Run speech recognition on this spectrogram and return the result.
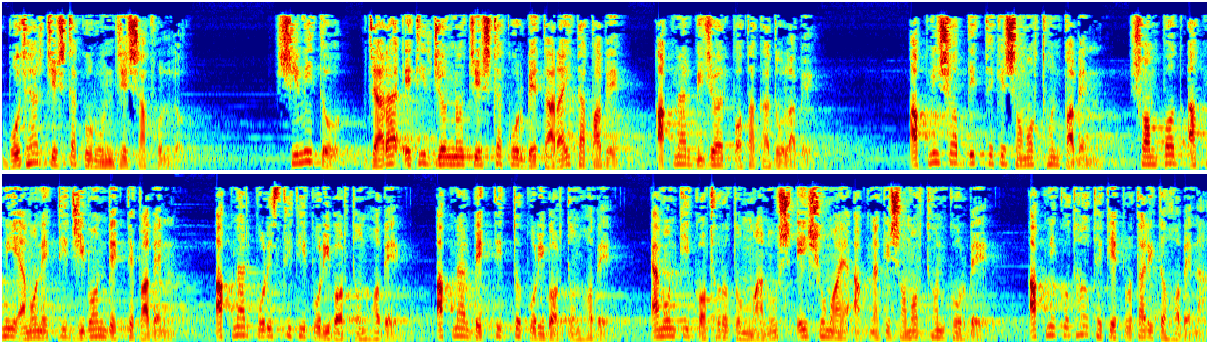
বোঝার চেষ্টা করুন যে সাফল্য। সীমিত, যারা এটির জন্য চেষ্টা করবে তারাই তা পাবে। আপনার বিজয়ের পতাকা দোলাবে। আপনি সব দিক থেকে সমর্থন পাবেন। সম্পদ আপনি এমন একটি জীবন দেখতে পাবেন। আপনার পরিস্থিতি পরিবর্তন হবে। আপনার ব্যক্তিত্ব পরিবর্তন হবে। এমনকি কঠোরতম মানুষ এই সময় আপনাকে সমর্থন করবে। আপনি কোথাও থেকে প্রতারিত হবে না।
